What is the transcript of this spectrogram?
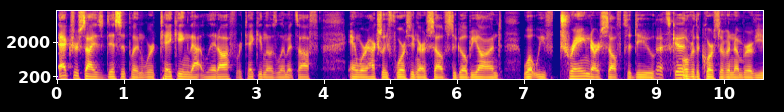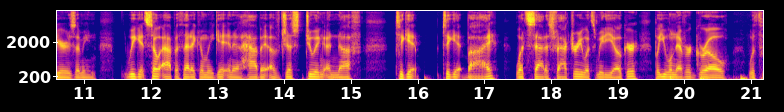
exercise discipline, we're taking that lid off, we're taking those limits off, and we're actually forcing ourselves to go beyond what we've trained ourselves to do That's good. over the course of a number of years. I mean, we get so apathetic and we get in a habit of just doing enough to get to get by what's satisfactory, what's mediocre, but you will never grow with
